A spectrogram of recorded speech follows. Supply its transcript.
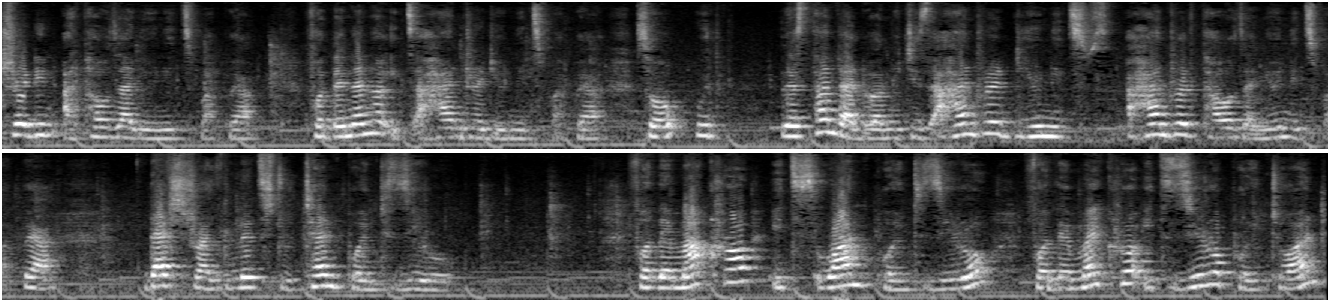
trading a thousand units per pair. For the nano it's a hundred units per pair. So with the standard one which is a hundred units, a hundred thousand units per pair, that translates to 10.0. For the macro, it's 1.0. For the micro, it's 0.1.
